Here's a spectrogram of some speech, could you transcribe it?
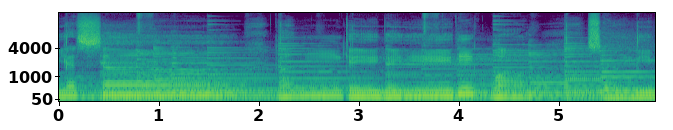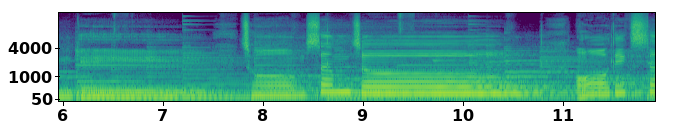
我一生谨记你的话，常念记藏心中。我的心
